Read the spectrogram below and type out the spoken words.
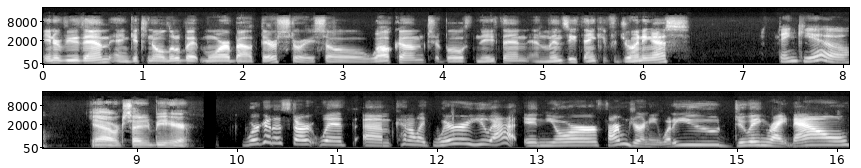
interview them and get to know a little bit more about their story. So, welcome to both Nathan and Lindsay. Thank you for joining us. Thank you. Yeah, we're excited to be here. We're going to start with um, kind of like where are you at in your farm journey? What are you doing right now?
